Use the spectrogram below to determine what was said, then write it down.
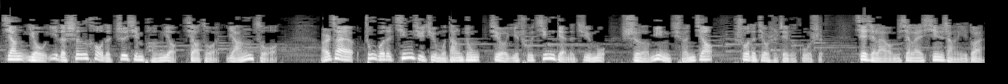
将友谊的深厚的知心朋友叫做杨左。而在中国的京剧剧目当中，就有一出经典的剧目《舍命全交》，说的就是这个故事。接下来，我们先来欣赏一段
